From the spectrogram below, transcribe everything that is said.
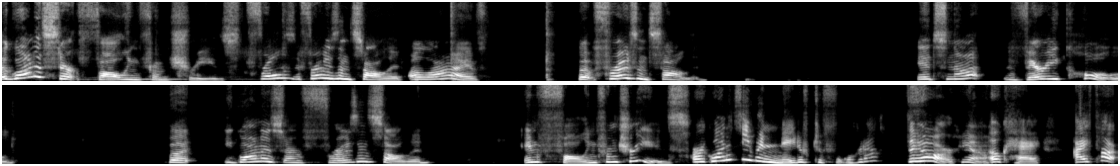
Iguanas start falling from trees, frozen, frozen solid, alive, but frozen solid. It's not very cold, but iguanas are frozen solid and falling from trees. Are iguanas even native to Florida? They are, yeah. Okay. I thought,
